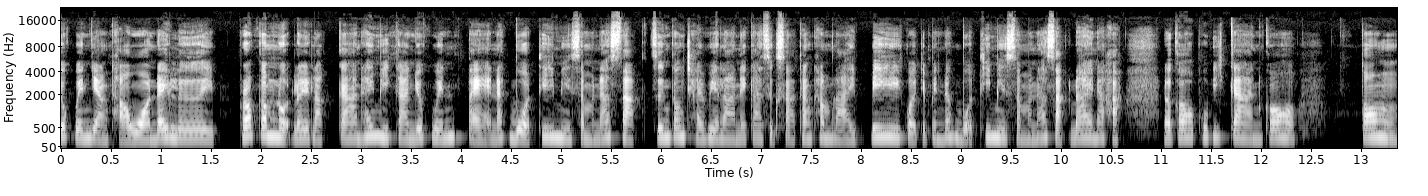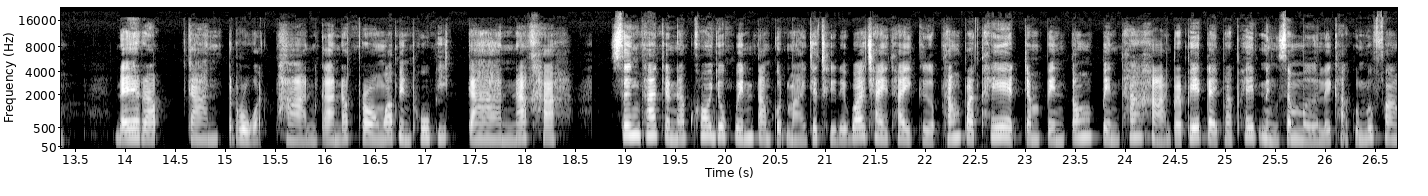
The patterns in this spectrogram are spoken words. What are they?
ยกเว้นอย่างถาวรได้เลย เพราะกำหนดเลยหลักการให้มีการยกเว้นแต่นักบวชที่มีสมณศักดิ์ ซึ่งต้องใช้เวลาในการศึกษาทางธรรมหลายปีกว่าจะเป็นนักบวชที่มีสมณศักดิ์ได้นะคะ แล้วก็ผู้พิการก็ต้องได้รับการตรวจผ่านการรับรองว่าเป็นผู้พิการนะคะ ซึ่งถ้าจะนับข้อยกเว้นตามกฎหมายจะถือได้ว่าชายไทยเกือบทั้งประเทศจำเป็นต้องเป็นทหารประเภทใดประเภทหนึ่งเสมอเลยค่ะ คุณผู้ฟัง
